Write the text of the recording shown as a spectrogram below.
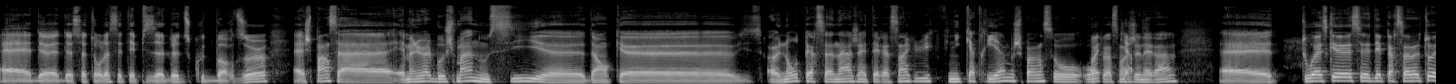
de, de ce tour-là, cet épisode-là du coup de bordure. je pense à Emmanuel Bushman aussi, donc euh, un autre personnage intéressant, lui qui finit quatrième, je pense, au, classement général. Euh, toi, est-ce que c'est des personnages. Toi,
